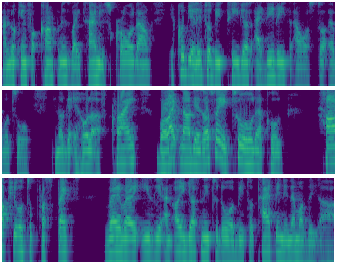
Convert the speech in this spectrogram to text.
and looking for companies, by the time you scroll down, it could be a little bit tedious. I did it. I was still able to, you know, get a whole lot of clients. But right now, there's also a tool that could help you to prospect very, very easily. And all you just need to do will be to type in the name of the, uh,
